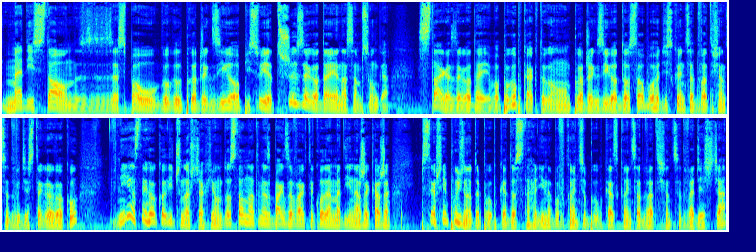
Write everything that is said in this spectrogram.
Maddie Stone z zespołu Google Project Zero opisuje trzy zerodaje na Samsunga. Stare zerodaje, bo próbka, którą Project Zero dostał, pochodzi z końca 2020 roku. W niejasnych okolicznościach ją dostał, natomiast bardzo w artykule Maddie narzeka, że strasznie późno tę próbkę dostali, no bo w końcu próbka z końca 2020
